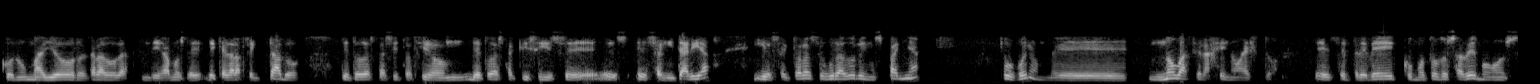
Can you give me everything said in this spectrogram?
con un mayor grado, de, digamos, de, quedar afectado de toda esta situación, de toda esta crisis sanitaria. Y el sector asegurador en España, pues bueno, no va a ser ajeno a esto. se prevé, como todos sabemos,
